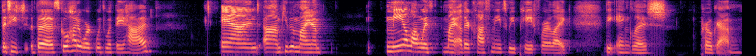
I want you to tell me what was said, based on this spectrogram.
the teach the school had to work with what they had and um, keep in mind i'm me along with my other classmates we paid for like the english program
